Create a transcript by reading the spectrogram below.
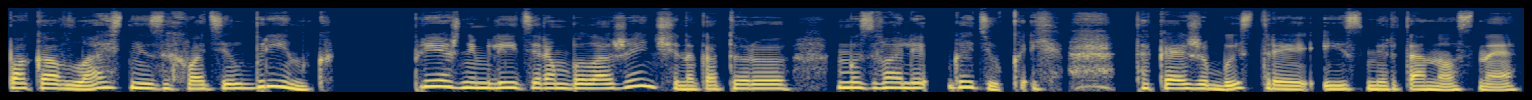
пока власть не захватил Бринг. Прежним лидером была женщина, которую мы звали Гадюкой. Такая же быстрая и смертоносная.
